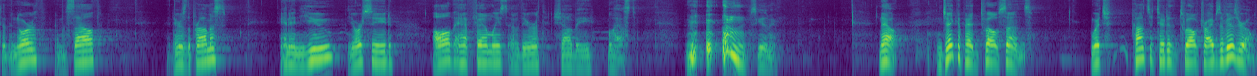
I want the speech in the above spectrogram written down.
to the north and the south. And here's the promise and in you, your seed, all the families of the earth shall be blessed. Excuse me. Now, Jacob had 12 sons, which constituted the 12 tribes of Israel.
